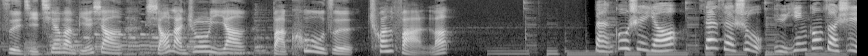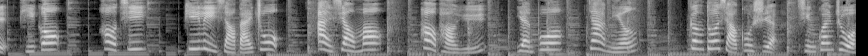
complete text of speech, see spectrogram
自己，千万别像小懒猪一样把裤子穿反了。本故事由。三色树语音工作室提供，后期霹雳小白猪、爱笑猫、泡泡鱼，演播亚明。更多小故事，请关注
